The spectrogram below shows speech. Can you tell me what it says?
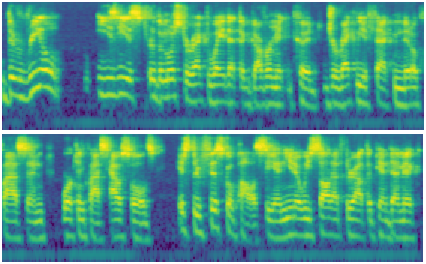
The real easiest or the most direct way that the government could directly affect middle class and working class households is through fiscal policy. And, you know, we saw that throughout the pandemic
